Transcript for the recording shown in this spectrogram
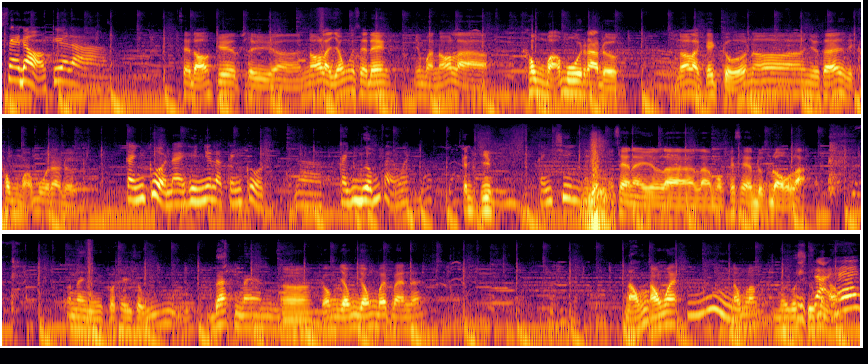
Xe đỏ kia là xe đỏ kia thì ờ, nó là giống cái xe đen nhưng mà nó là không mở mui ra được nó là cái cửa nó như thế thì không mở mui ra được cánh cửa này hình như là cánh cửa là cánh bướm phải không anh? cánh chim Cánh chim. ừ. xe này là là một cái xe được độ lại con này có thấy giống Batman ờ, cũng giống giống Batman đấy nóng. Nóng ấy. Ừm, nóng lắm. Mới có xíu mà nóng. thế.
